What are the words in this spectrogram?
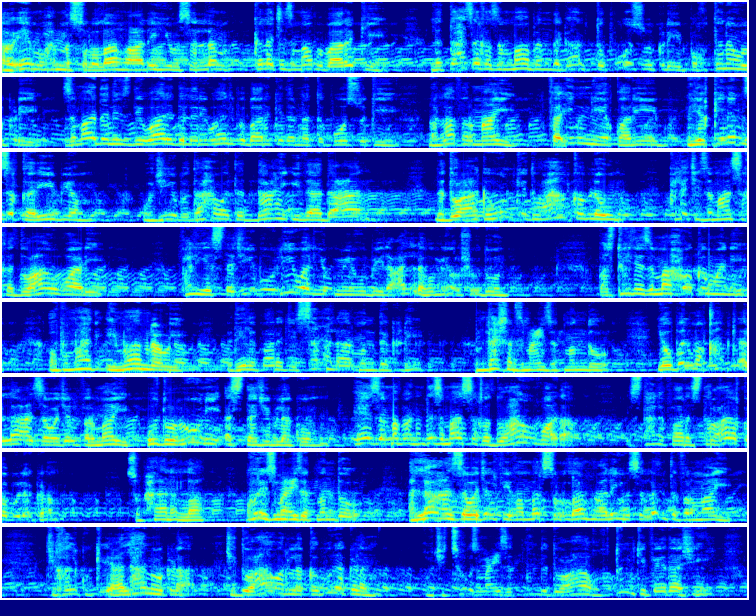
او ای محمد صلی الله علیه وسلم! کله چې زما په باره کې له تا څخه زما بندګان تپوس وکړي، پوښتنه وکړي، زما د نږدېوالي، د لرېوالي په باره کې درنه تپوس وکړي، نو الله فرمايي، فإني قريب، یقینا زه قریب یم، اجیب دعوة الداع اذا دعان، د دعا کوونکي دعا قبلوم، کله چې زما څخه دعا وغواړي، فلیستجیبوا لي وليؤمنوا بي لعلهم یرشدون. بس دوی دې زما حکم مني او په ما دې ایمان راوړي د دې لپاره چې سمه لار مونده کړي همداشان زما عزتمندو یو بل مقام کې الله عز وجل فرمایي ادعوني استجب لکم ای زما بنده زما څخه دعا وغواړه چې ستا لپاره ستا دعا قبوله کړم سبحان الله ګورې زما عزتمندو الله عز وجل پیغمبر صلی الله علیه وسلم ته فرمایي چې خلکو کې اعلان وکړه چې دعا ورله قبول کړم خو چې څوک زما عزتمند دعا غوښتونکي پیدا شي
